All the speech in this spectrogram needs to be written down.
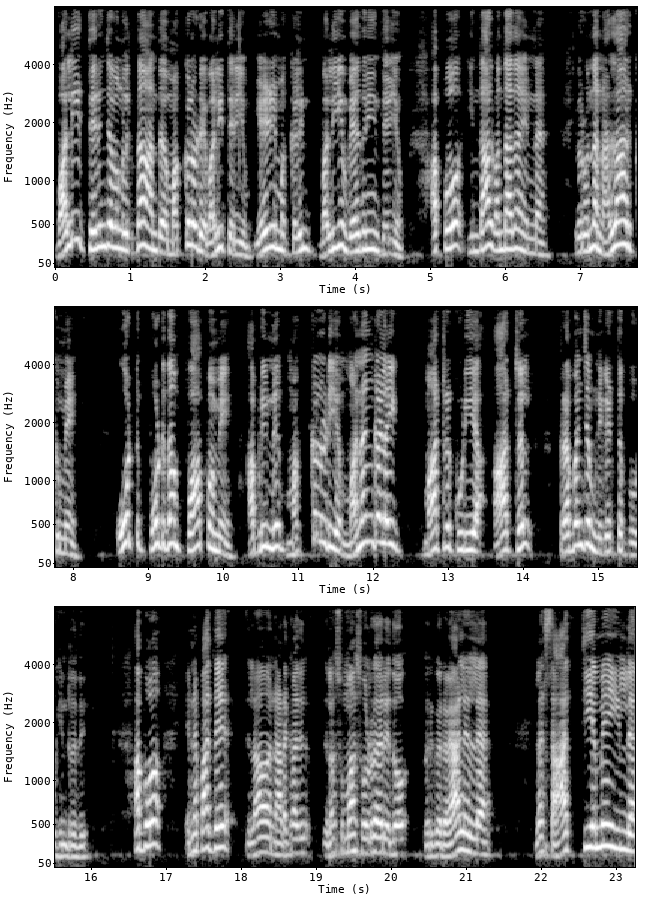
வலி தெரிஞ்சவங்களுக்கு தான் அந்த மக்களுடைய வலி தெரியும். ஏழை மக்களின் வலியும் வேதனையும் தெரியும். அப்போ இந்த ஆள் வந்தாதான் என்ன? இவர் வந்தா நல்லா இருக்குமே. ஓட்டு போட்டு தான் பார்ப்போமே அப்படின்னு மக்களுடைய மனங்களை மாற்றக்கூடிய ஆற்றல் பிரபஞ்சம் நிகழ்த்த போகின்றது. அப்போ என்னை பார்த்து இதெல்லாம் நடக்காது. இதெல்லாம் சும்மா சொல்றாரு ஏதோ. இவருக்கு ஒரு வேலை இல்லை. இதெல்லாம் சாத்தியமே இல்லை.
